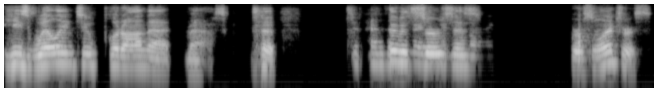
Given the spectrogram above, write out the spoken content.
He's willing to put on that mask. Depends If it serves his- personal interests.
